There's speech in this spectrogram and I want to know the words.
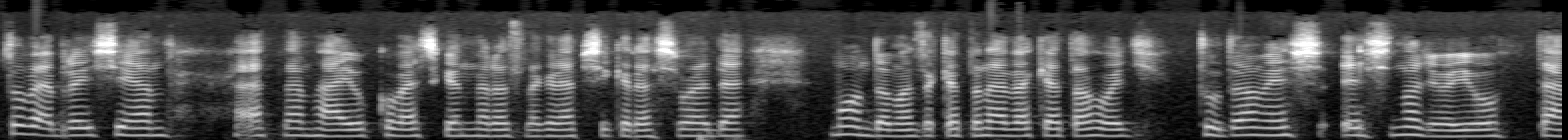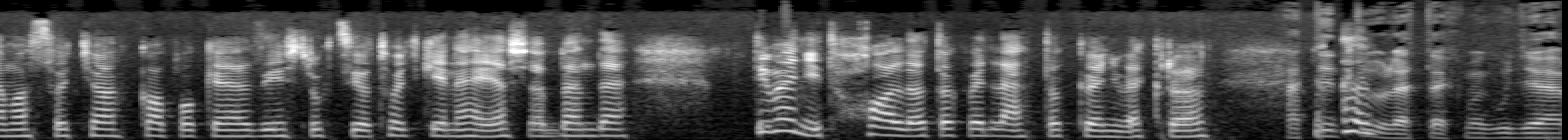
továbbra is ilyen, hát nem hájuk kovácsként, mert az legalább sikeres volt, de mondom ezeket a neveket, ahogy tudom, és, és nagyon jó támasz, hogyha kapok-e az instrukciót, hogy kéne helyesebben, de ti mennyit hallatok, vagy láttok könyvekről? Hát én tőletek, meg ugye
